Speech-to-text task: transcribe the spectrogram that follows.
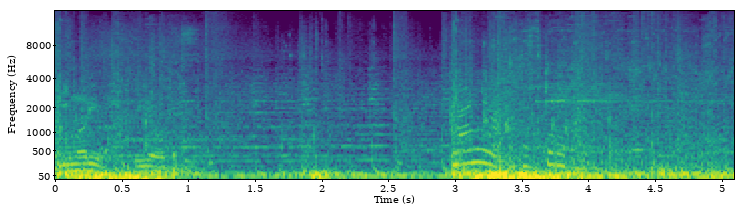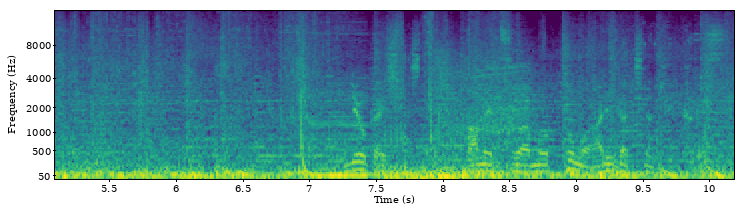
祈りは不要です。何を片付ければいい？了解しました。破滅は最もありがちな結果です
